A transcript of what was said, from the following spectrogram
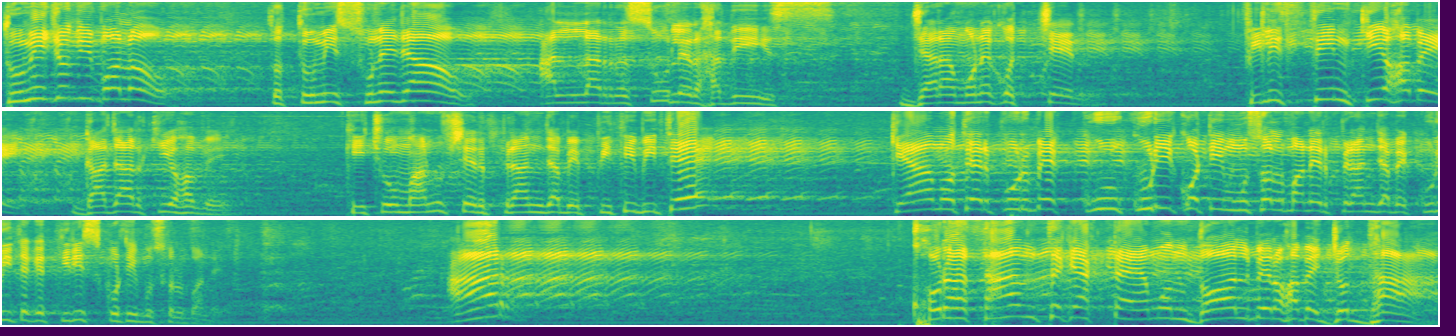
তুমি যদি বলো, তো তুমি শুনে যাও আল্লাহর রসুলের হাদিস। যারা মনে করছেন, ফিলিস্তিন কি হবে, গাজার কি হবে? কিছু মানুষের প্রাণ যাবে পৃথিবীতে। কেয়ামতের পূর্বে কুড়ি কোটি মুসলমানের প্রাণ যাবে, কুড়ি থেকে তিরিশ কোটি মুসলমানের। আর খোরাসান থেকে একটা এমন দল বের হবে যোদ্ধা।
